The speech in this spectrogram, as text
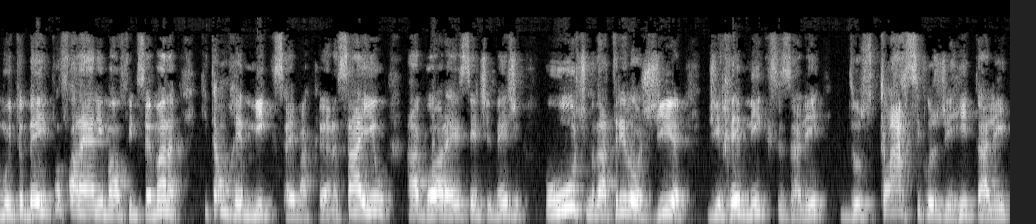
muito bem. E por falar em Animal Fim de Semana, que tá um remix aí bacana. Saiu agora, recentemente, o último da trilogia de remixes ali, dos clássicos de Rita Lee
